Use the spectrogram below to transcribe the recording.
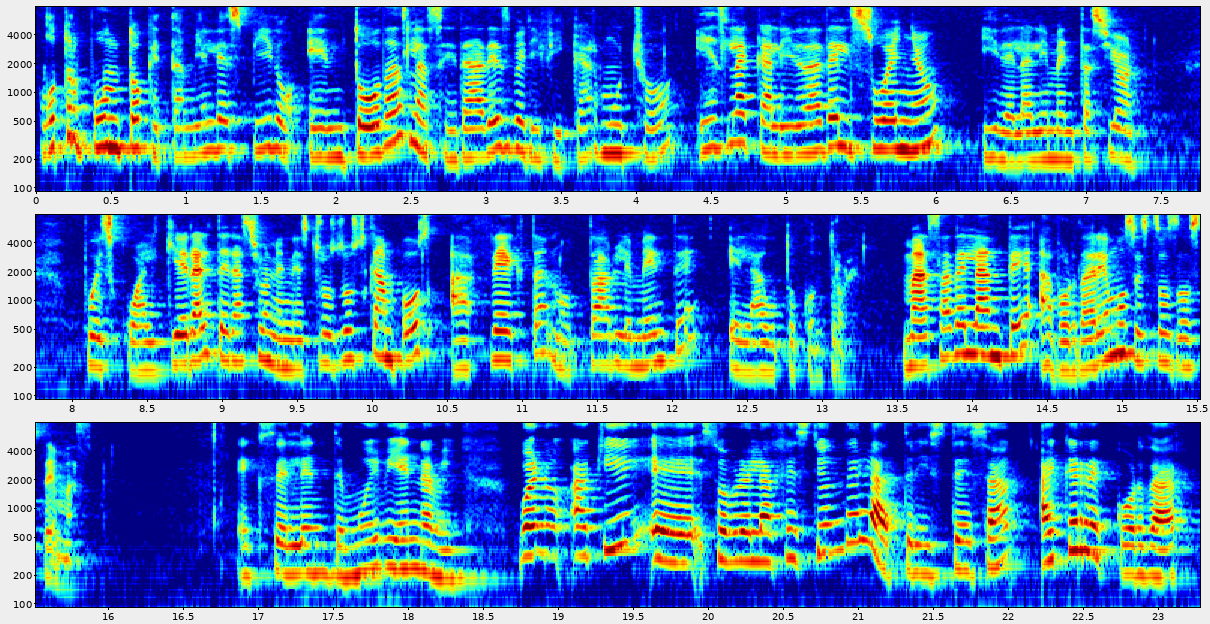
Otro punto que también les pido en todas las edades verificar mucho es la calidad del sueño y de la alimentación, pues cualquier alteración en estos dos campos afecta notablemente el autocontrol. Más adelante abordaremos estos dos temas. Excelente, muy bien, Nami. Bueno, aquí eh, sobre la gestión de la tristeza, hay que recordar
